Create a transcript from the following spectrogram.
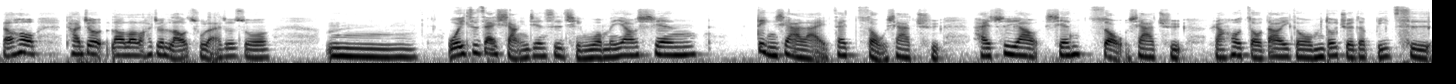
然后他就捞捞捞，他就捞出来，就说，嗯，我一直在想一件事情，我们要先定下来再走下去，还是要先走下去，然后走到一个我们都觉得彼此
